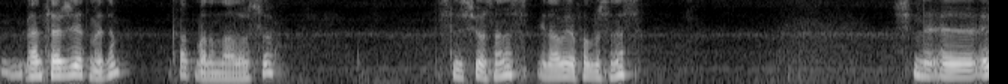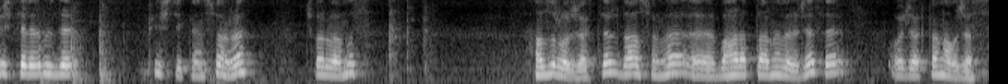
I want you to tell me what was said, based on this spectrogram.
Ben tercih etmedim. Katmadım daha doğrusu. Siz istiyorsanız ilave yapabilirsiniz. Şimdi e, eriştelerimiz de piştikten sonra çorbamız hazır olacaktır. Daha sonra e, baharatlarını vereceğiz ve ocaktan alacağız.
